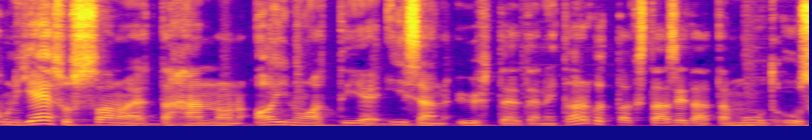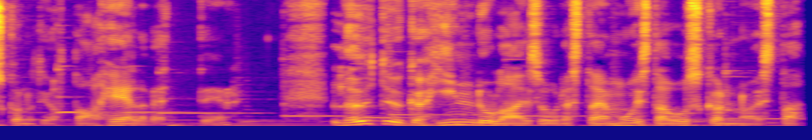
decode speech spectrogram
kun Jeesus sanoi, että hän on ainoa tie isän yhteyteen, niin tarkoittaako tämä sitä, että muut uskonnot johtaa helvettiin? Löytyykö hindulaisuudesta ja muista uskonnoista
